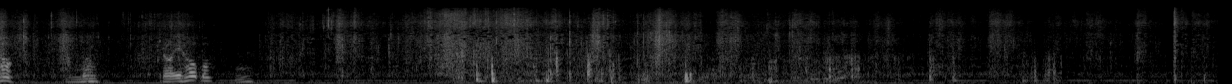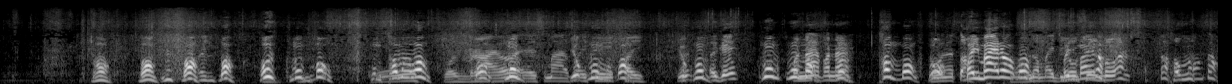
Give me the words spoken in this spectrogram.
không? Không. Rồi hốt không? Bong, bong, bong, bong. Ôi, mum, bong. Mum thom bong. Mum, dục mum, bong. Dục mum. Ok. Mum, mum, mum. Thom bong. 3 mét đó, bong. 3 mét đó. Thom, thom.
